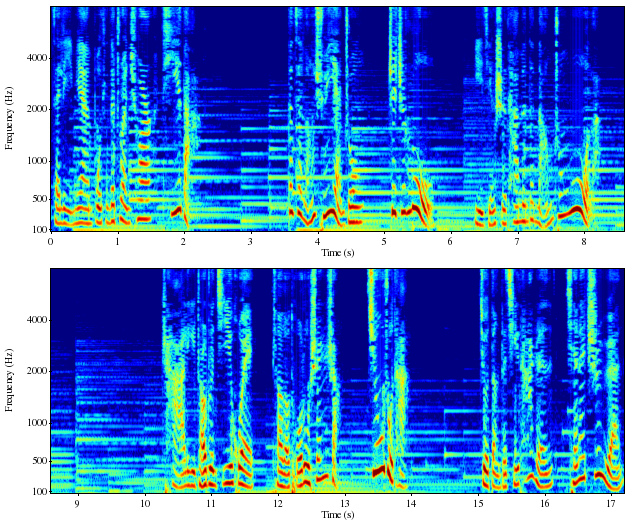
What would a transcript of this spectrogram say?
在里面不停的转圈踢打，但在狼群眼中，这只鹿已经是他们的囊中物了。查理找准机会跳到驼鹿身上，揪住它，就等着其他人前来支援。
